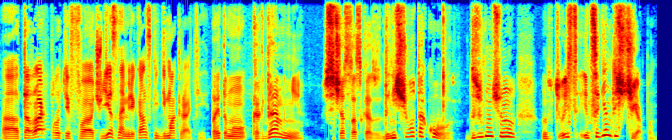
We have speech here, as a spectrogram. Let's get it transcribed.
э, теракт против э, чудесной американской демократии. Поэтому, когда мне сейчас рассказывают, да ничего такого, да ничего, ну, инцидент исчерпан.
